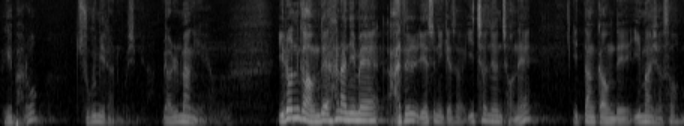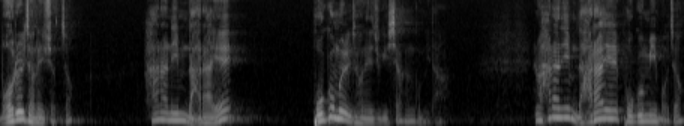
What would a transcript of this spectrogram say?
그게 바로 죽음이라는 것입니다. 멸망이에요. 이런 가운데 하나님의 아들 예수님께서 2000년 전에 이 땅 가운데 임하셔서 뭐를 전해 주셨죠? 하나님 나라의 복음을 전해 주기 시작한 겁니다. 하나님 나라의 복음이 뭐죠?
